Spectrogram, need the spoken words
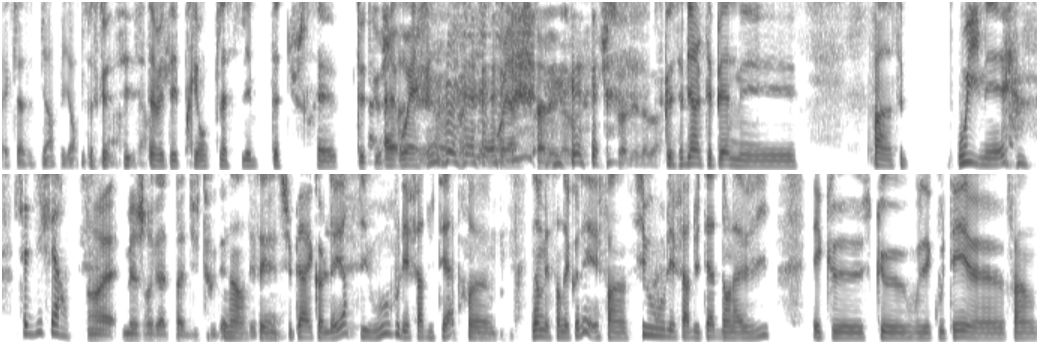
La classe bien payante. Parce que bien- si, bien si t'avais été pris en classe libre, peut-être tu serais. Peut-être que je Ah, serais ouais. Il y a moyen que je serais allé là-bas. que je sois allé là-bas. Parce que c'est bien le TPN, mais. Enfin, c'est. Oui, mais. C'est différent. Ouais, mais je regrette pas du tout d'être Non, c'est une super école. D'ailleurs, si vous voulez faire du théâtre, euh, non mais sans déconner, enfin, si vous Ouais. voulez faire du théâtre dans la vie et que ce que vous écoutez, euh, enfin,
